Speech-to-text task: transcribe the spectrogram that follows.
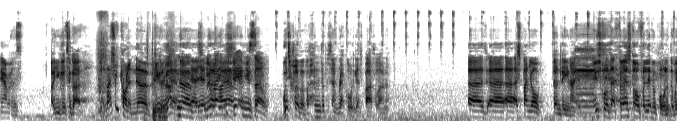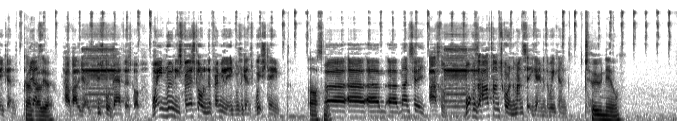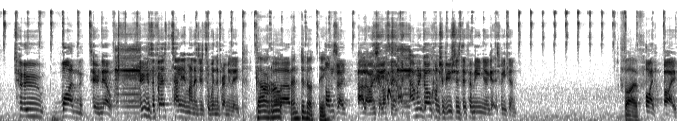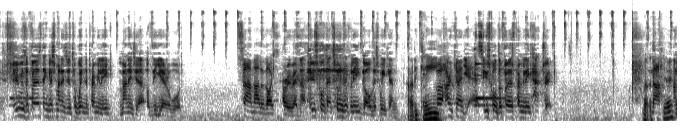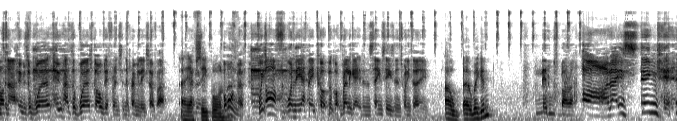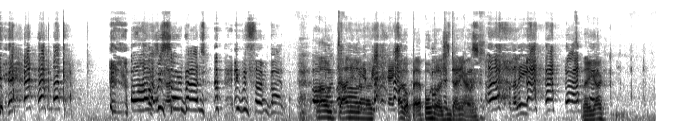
Aarons, are you good to go? I'm actually kind of nervous. You it. look nervous. you look no, like I you're am, shitting yeah. yourself. Which club have a 100% record against Barcelona? Uh, uh, uh, Espanyol. Dundee United. Who scored their first goal for Liverpool at the weekend? Carvalho. Carvalho. Who scored their first goal? Wayne Rooney's first goal in the Premier League was against which team? Arsenal. Uh, uh, um, uh, Man City. Arsenal. What was the halftime score in the Man City game at the weekend? 2 0. 2 1. 2 0. Who was the first Italian manager to win the Premier League? Carlo Um, Ancelotti. Conte. Hello, Ancelotti. How many goal contributions did Firmino get this weekend? 5. 5. Five. Who was the first English manager to win the Premier League Manager of the Year award? Sam Allardyce. Harry Redknapp. Who scored their 200th league goal this weekend? Harry Kane. Uh, Harry Kane. Yes. Who scored the first Premier League hat trick? That's nah. you. Antona. Who was the worst? Who has the worst goal difference in the Premier League so far? AFC Bournemouth. Bournemouth. Which oh. won the FA Cup but got relegated in the same season in 2013? Oh, uh, Wigan. Middlesbrough. Oh, that is stinking. oh, that was so bad. it was so bad. Oh, Danny you lad. I got better ball knowledge than Danny Aaron. For the league. There you go.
